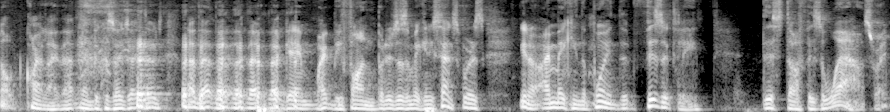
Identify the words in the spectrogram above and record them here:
Not quite like that, no, because I, that, that, that, that, that game might be fun, but it doesn't make any sense. Whereas, you know, I'm making the point that physically, this stuff is a warehouse, right?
